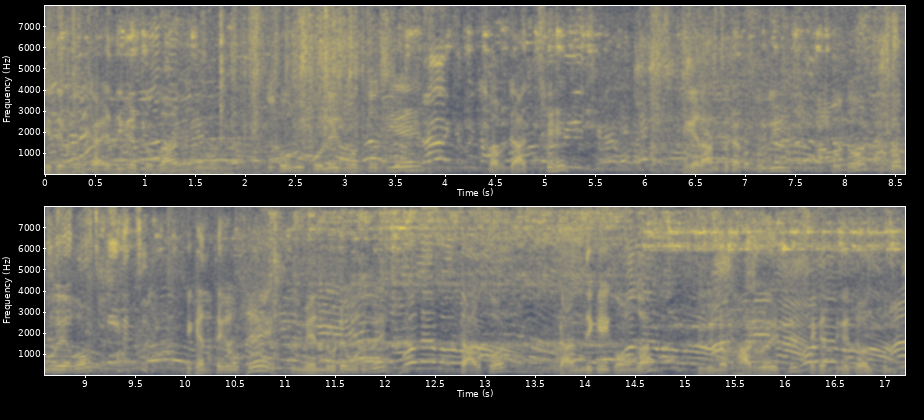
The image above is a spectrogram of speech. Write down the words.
এই দেখুন চারিদিকে দোকান, সরু গলির মধ্য দিয়ে সব যাচ্ছে। রাস্তাটা খুবই ছোট, সরু এবং এখান থেকে উঠে একটু মেন রোডে উঠবে। তারপর ডান দিকেই গঙ্গা, বিভিন্ন ঘাট রয়েছে, সেখান থেকে জল তুলবে।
